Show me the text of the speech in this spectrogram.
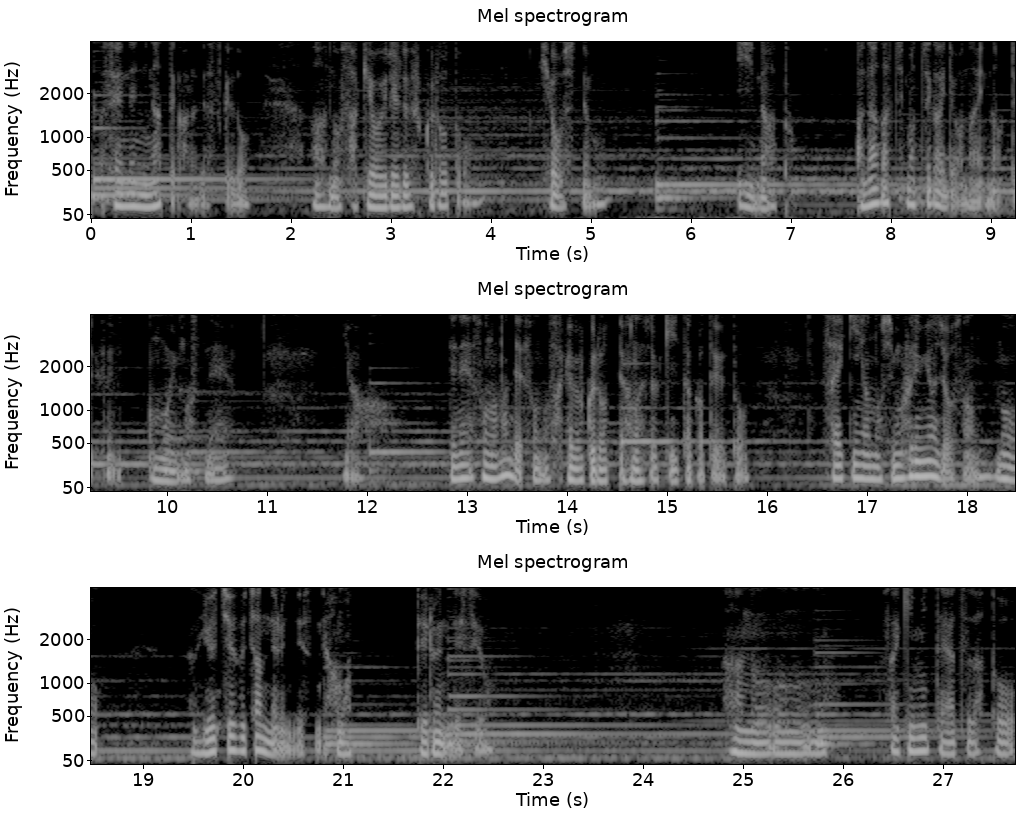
青年になってからですけど、あの酒を入れる袋と評してもいいなと。あながち間違いではないなというふうに思いますね。いやでね、そのなんでその酒袋って話を聞いたかというと、最近あの霜降り明星さんの YouTube チャンネルにですね、ハマってるんですよ。あのー、最近見たやつだと、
